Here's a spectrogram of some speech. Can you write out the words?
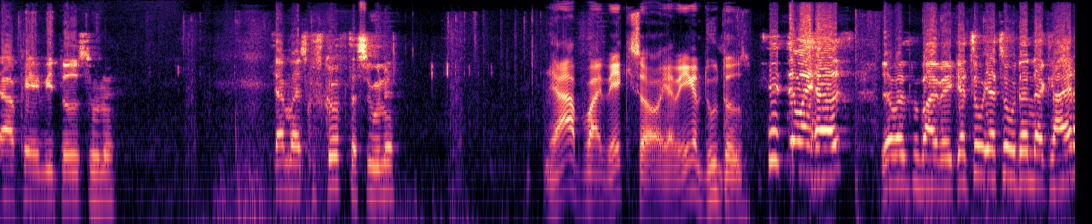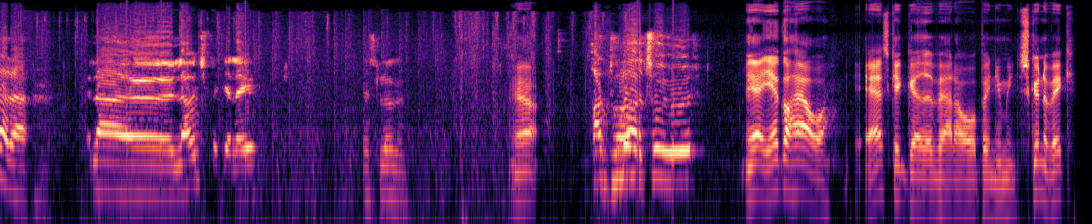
Ja, okay, vi er døde, Sune. Der må jeg skulle skuffe dig, Sune. Jeg er på vej væk, så jeg ved ikke, om du er død. det var jeg også. Jeg var på vej væk. Jeg tog, jeg tog den der glider der. Eller øh, launchpad, jeg lagde. Jeg slukker. Ja. Ramt 102 i hovedet. Ja, jeg går herover. Jeg skal ikke gade være derovre, Benjamin. Skynd dig væk.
